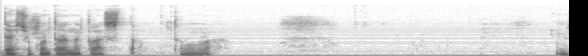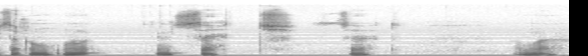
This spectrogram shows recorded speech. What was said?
Teste encontrado na classe tal. Então vamos lá. Começar com o insert, certo? Vamos lá.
